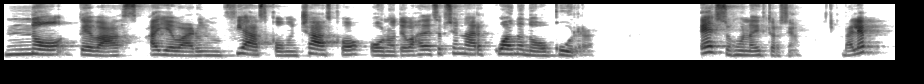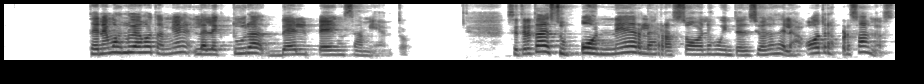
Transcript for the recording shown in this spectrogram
no te vas a llevar un fiasco, un chasco o no te vas a decepcionar cuando no ocurra. Eso es una distorsión, ¿vale? Tenemos luego también la lectura del pensamiento. Se trata de suponer las razones o intenciones de las otras personas.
